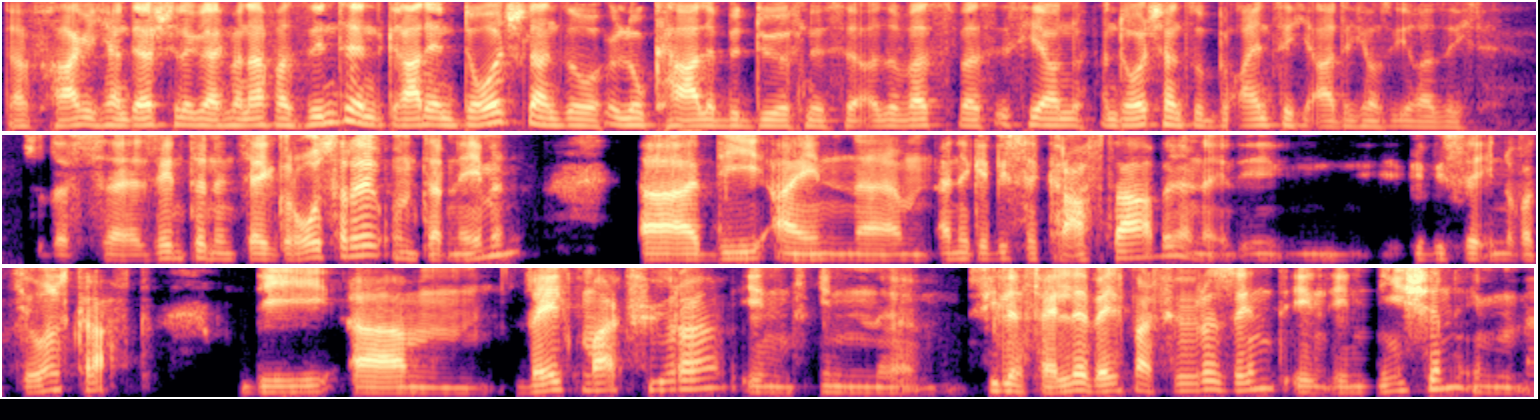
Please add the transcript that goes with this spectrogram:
Da frage ich an der Stelle gleich mal nach, was sind denn gerade in Deutschland so lokale Bedürfnisse? Also was, was ist hier an, an Deutschland so einzigartig aus Ihrer Sicht? So, das äh, sind tendenziell größere Unternehmen, äh, die ein, ähm, eine gewisse Kraft haben, eine, gewisse Innovationskraft, die ähm, Weltmarktführer in, in äh, viele Fälle Weltmarktführer sind, in, in Nischen, in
